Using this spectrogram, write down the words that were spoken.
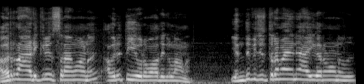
അവർ റാഡിക്കൽ ഇസ്ലാമാണ് അവർ തീവ്രവാദികളാണ്. എന്ത് വിചിത്രമായ ന്യായീകരണമാണത്.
